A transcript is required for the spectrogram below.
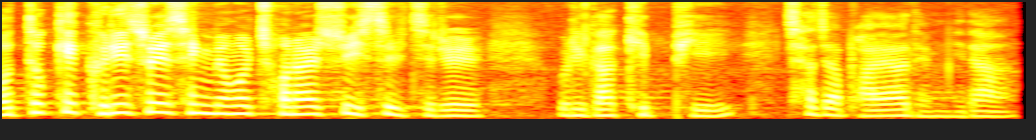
어떻게 그리스도의 생명을 전할 수 있을지를 우리가 깊이 찾아봐야 됩니다.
